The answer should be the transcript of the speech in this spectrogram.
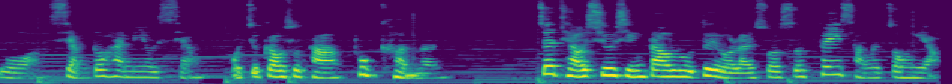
我想都还没有想，我就告诉他不可能，这条修行道路对我来说是非常的重要。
